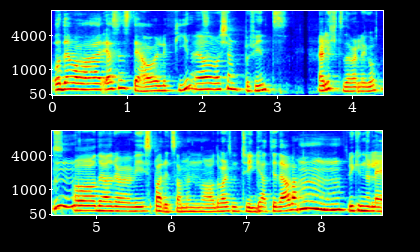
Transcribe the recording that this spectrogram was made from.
Og det var Jeg syns det var veldig fint. Ja, det var kjempefint. Jeg likte det veldig godt. Mm. Og det, vi sparret sammen, og det var liksom trygghet i det. da. Mm. Så vi kunne le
